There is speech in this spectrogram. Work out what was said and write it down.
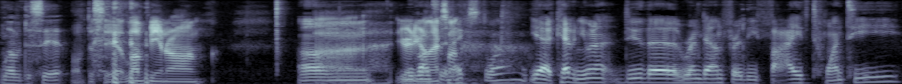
Love to see it. Love to see it. Love being wrong. Um, Uh, you ready move to on go to next the one? next one? Yeah, Kevin, you want to do the rundown for the 520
